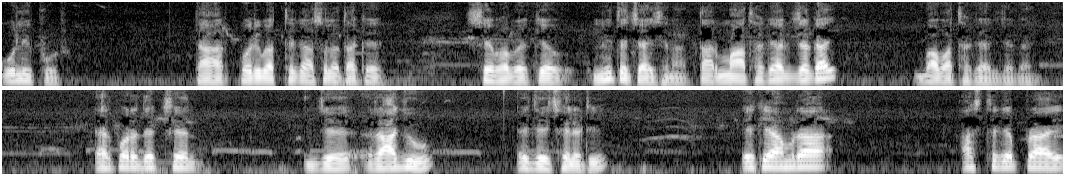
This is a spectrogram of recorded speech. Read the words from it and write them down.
উলিপুর। তার পরিবার থেকে আসলে তাকে সেভাবে কেউ নিতে চাইছে না। তার মা থাকে এক জায়গায়, বাবা থাকে এক জায়গায়। এরপরে দেখছেন যে রাজু, এই যে ছেলেটি, একে আমরা আজ থেকে প্রায়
